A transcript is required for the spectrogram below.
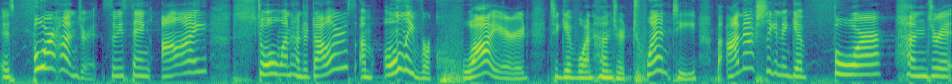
is 400. So he's saying, I stole $100. I'm only required to give 120, but I'm actually going to give $400.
